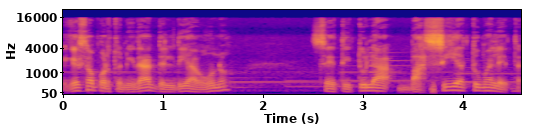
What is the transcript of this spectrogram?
En esta oportunidad del día 1 se titula Vacía tu maleta.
